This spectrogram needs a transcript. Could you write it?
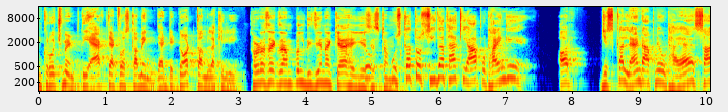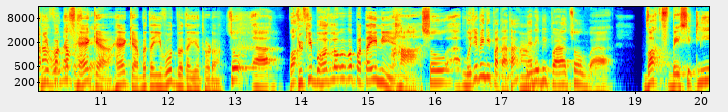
encroachment, the act that was coming, that did not come luckily. थोड़ा सा एग्जांपल दीजिए ना क्या है ये तो सिस्टम उसका तो सीधा था कि आप उठाएँगे और जिसका लैंड आपने उठाया है सारा ये वकफ है क्या? है क्या? बताइए वो बताइए थोड़ा। सो वक्फ क्योंकि बहुत लोगों को पता ही नहीं है। हाँ सो so, uh, मुझे भी नहीं पता था। हाँ. मैंने भी पढ़ा so Waqf basically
